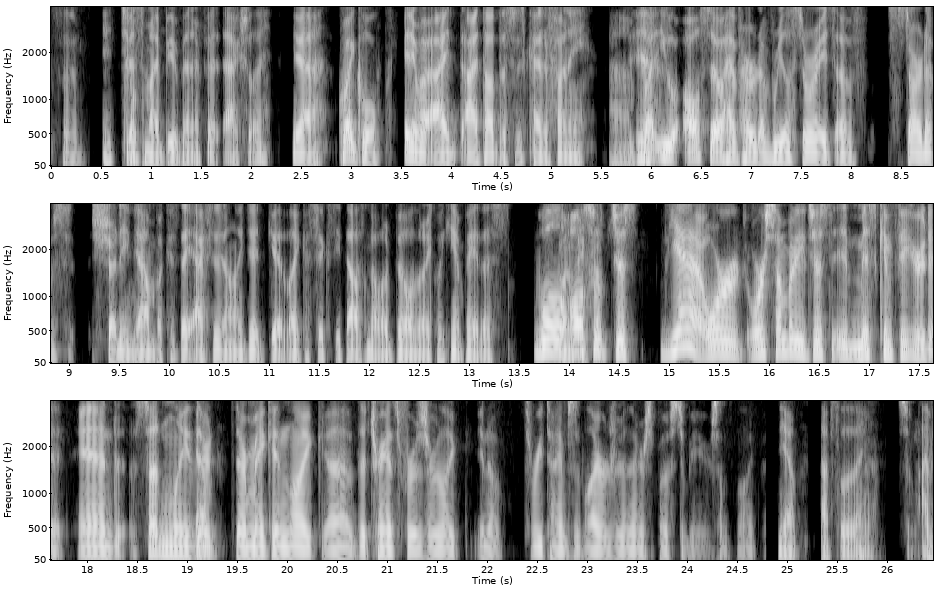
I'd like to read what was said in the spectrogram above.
So It just might be a benefit, actually. Yeah, quite cool. Anyway, I I thought this was kind of funny. Um, Yeah. But you also have heard of real stories of startups shutting down because they accidentally did get like a sixty thousand dollar bill. And they're like, we can't pay this. well, also bankrupt. just yeah, or or somebody just it misconfigured it, and suddenly they're they're making like uh, the transfers are like you know three times larger than they're supposed to be, or something like that. Yeah absolutely. Yeah. So I'm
